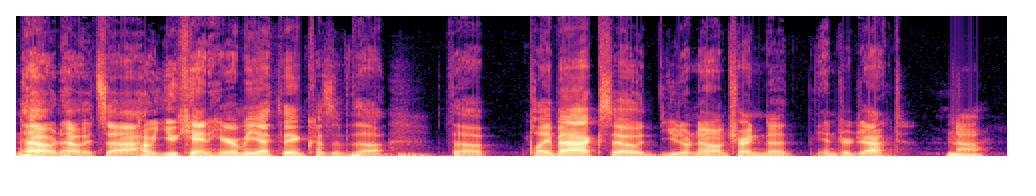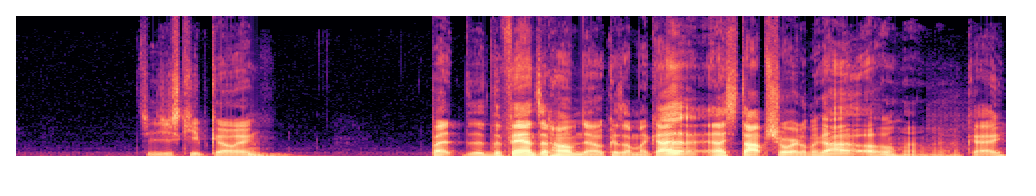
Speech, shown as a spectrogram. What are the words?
No, no, it's uh, how you can't hear me. I think because of the the playback. So you don't know I'm trying to interject. No. So you just keep going. But the, the fans at home know because I'm like I I stop short. I'm like oh, oh okay.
